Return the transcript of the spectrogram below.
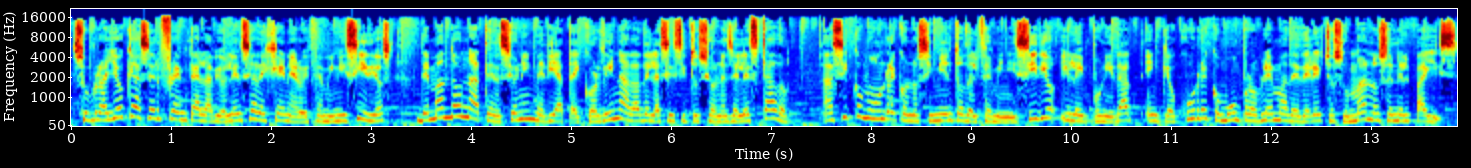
subrayó que hacer frente a la violencia de género y feminicidios demanda una atención inmediata y coordinada de las instituciones del Estado, así como un reconocimiento del feminicidio y la impunidad en que ocurre como un problema de derechos humanos en el país.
